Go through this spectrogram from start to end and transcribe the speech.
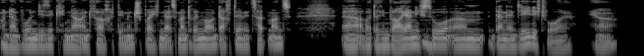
Und dann wurden diese Kinder einfach dementsprechend, als man drin war und dachte, jetzt hat man's, äh, aber dem war ja nicht so, mhm. ähm, dann entledigt wurde. Ja,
